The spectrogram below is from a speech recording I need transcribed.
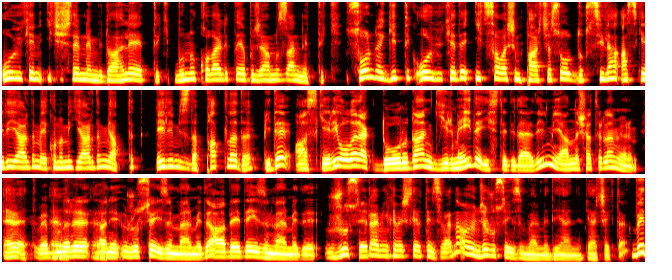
o ülkenin iç işlerine müdahale ettik. Bunu kolaylıkla yapacağımızı zannettik. Sonra gittik o ülkede iç savaşın parçası olduk. Silah, askeri yardım ve ekonomik yardım yaptık. Elimizde patladı. Bir de askeri olarak doğrudan girmeyi de istediler değil mi? Yanlış hatırlamıyorum. Evet. Ve bunları evet, evet. hani Rusya izin vermedi, ABD izin vermedi. Rusya ile Amerika Birleşik Devletleri izin verdi ama önce Rusya izin vermedi yani gerçekten. Ve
